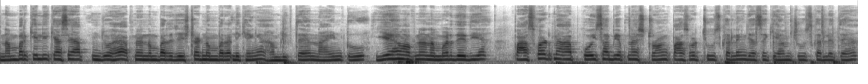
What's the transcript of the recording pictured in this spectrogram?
नंबर के लिए कैसे आप जो है अपना नंबर रजिस्टर्ड नंबर लिखेंगे, हम लिखते हैं नाइन टू ये हम अपना नंबर दे दिए। पासवर्ड में आप कोई सा भी अपना स्ट्रॉन्ग पासवर्ड चूज़ कर लेंगे, जैसे कि हम चूज़ कर लेते हैं।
